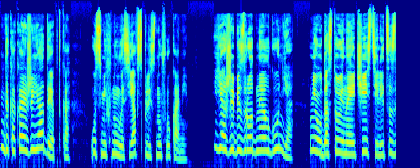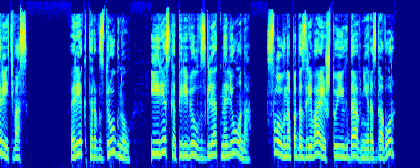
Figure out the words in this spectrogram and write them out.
«Да какая же я адептка!» — усмехнулась я, всплеснув руками. Я же безродная лгунья, не удостоенная чести лицезреть вас. Ректор вздрогнул и резко перевел взгляд на Леона, словно подозревая, что их давний разговор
